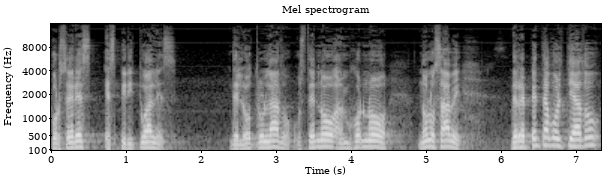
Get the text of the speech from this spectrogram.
por seres espirituales del otro lado. Usted no, a lo mejor no, no lo sabe. De repente ha volteado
